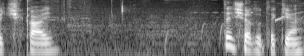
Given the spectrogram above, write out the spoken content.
Почекай. Та що тут таке?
